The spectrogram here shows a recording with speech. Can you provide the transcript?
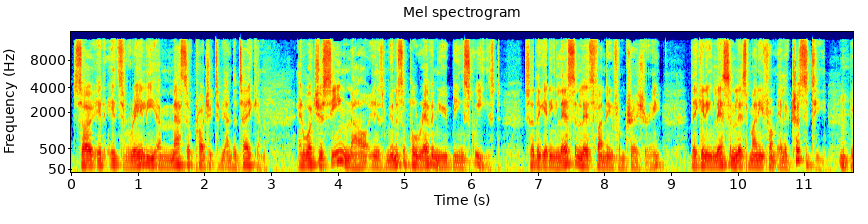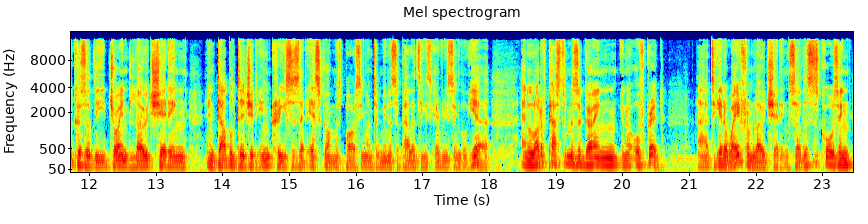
So it, it's really a massive project to be undertaken. And what you're seeing now is municipal revenue being squeezed. So they're getting less and less funding from Treasury. They're getting less and less money from electricity hmm. because of the joint load shedding and double digit increases that Eskom is passing on to municipalities every single year. And a lot of customers are going you know, off grid. Uh, to get away from load shedding. So, this is causing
